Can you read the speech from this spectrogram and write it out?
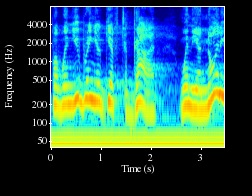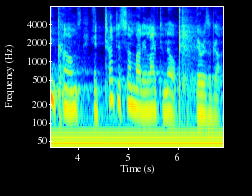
But when you bring your gift to God, when the anointing comes, it touches somebody's life to know there is a God.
